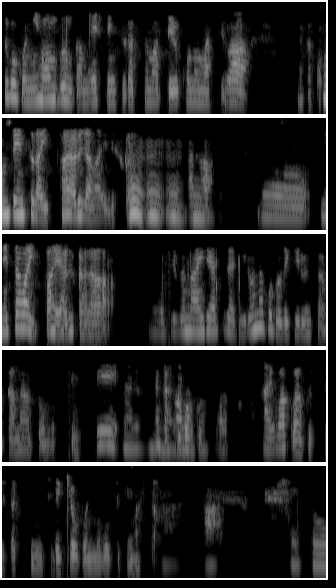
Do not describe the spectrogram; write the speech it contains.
すごく日本文化のエッセンスが詰まってるこの街は、なんかコンテンツがいっぱいあるじゃないですか。うんうんうんうんかもう、ネタはいっぱいあるから、もう自分のアイデア次第でいろんなことできるんちゃうかなと思ってて、なるほど。なんかすごく、はい、ワクワクした気持ちで京都に戻ってきました。えっと、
